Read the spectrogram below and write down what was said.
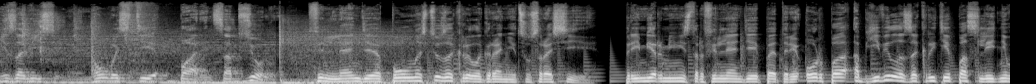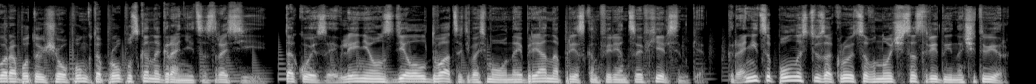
независим. Новости Баренц обзор. Финляндия полностью закрыла границу с Россией. Премьер-министр Финляндии Петери Орпа объявил о закрытии последнего работающего пункта пропуска на границе с Россией. Такое заявление он сделал 28 ноября на пресс-конференции в Хельсинки. Граница полностью закроется в ночь со среды на четверг.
